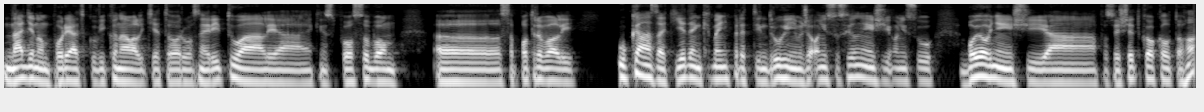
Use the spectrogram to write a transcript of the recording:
na dennom poriadku vykonávali tieto rôzne rituály a nejakým spôsobom e, sa potrebovali ukázať jeden kmeň pred tým druhým, že oni sú silnejší, oni sú bojovnejší a proste všetko okolo toho.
